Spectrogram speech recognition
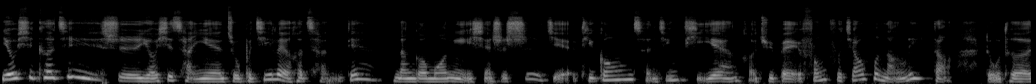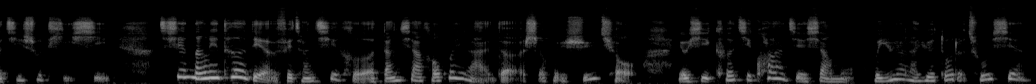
游戏科技使游戏产业逐步积累和沉淀，能够模拟现实世界，提供沉浸体验和具备丰富交互能力等独特技术体系。这些能力特点非常契合当下和未来的社会需求。游戏科技跨界项目会越来越多的出现，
